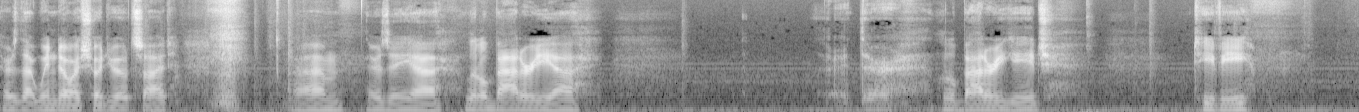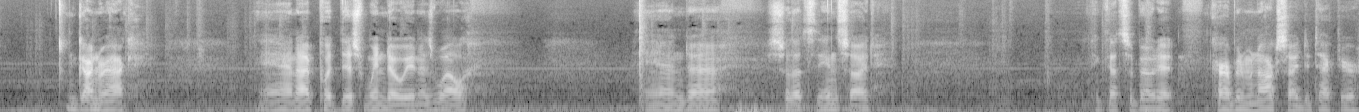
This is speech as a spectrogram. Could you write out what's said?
There's that window I showed you outside. Um, there's a uh, little battery uh, right there, little battery gauge. TV gun rack. And I put this window in as well. And uh, so that's the inside. I think that's about it. Carbon monoxide detector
